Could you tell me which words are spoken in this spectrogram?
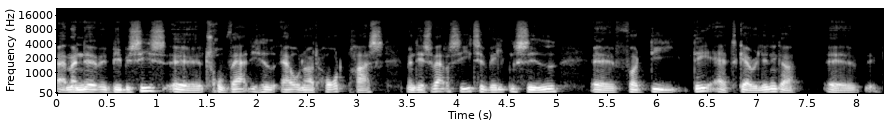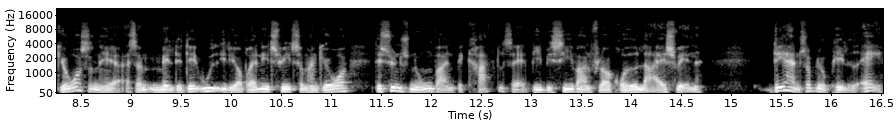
Ja, men øh, BBC's øh, troværdighed er under et hårdt pres, men det er svært at sige til hvilken side, øh, fordi det, at Gary Lineker øh, gjorde sådan her, altså meldte det ud i det oprindelige tweet, som han gjorde, det synes nogen var en bekræftelse af, at BBC var en flok røde lejesvende. Det han så blev pillet af,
